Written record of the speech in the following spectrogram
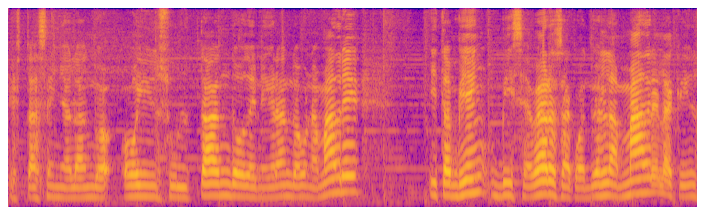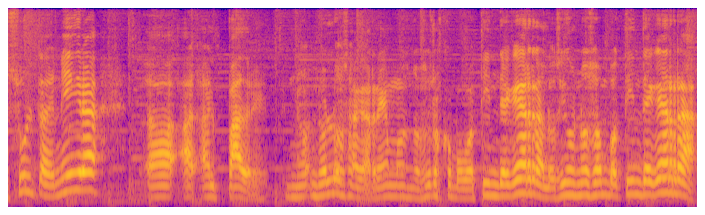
está señalando o insultando o denigrando a una madre y también viceversa, cuando es la madre la que insulta, denigra al padre. No, no los agarremos nosotros como botín de guerra. Los hijos no son botín de guerra.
